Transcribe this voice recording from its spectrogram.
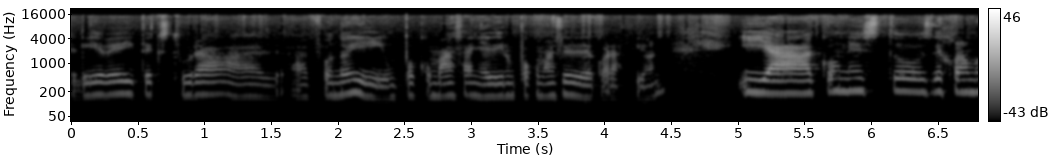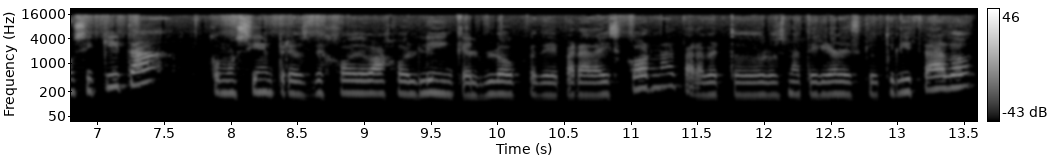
relieve y textura al, al, fondo y un poco más, añadir un poco más de decoración. Y ya con esto os dejo la musiquita como siempre os dejo debajo el link, el blog de Paradise Corner para ver todos los materiales que he utilizado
